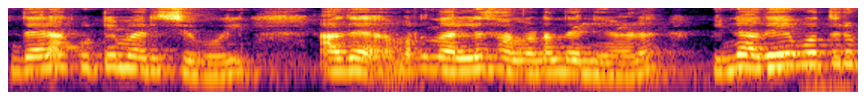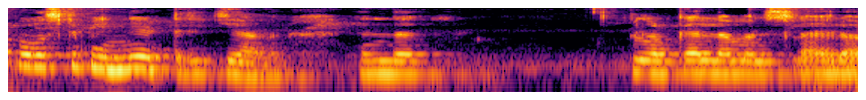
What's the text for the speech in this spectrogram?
എന്തായാലും ആ കുട്ടി മരിച്ചുപോയി. അതെ അവർക്ക് നല്ല സങ്കടം തന്നെയാണ്. പിന്നെ അതേപോലത്തെ ഒരു പോസ്റ്റ് പിന്നെ ഇട്ടിരിക്കുകയാണ്. എന്ത്? നിങ്ങൾക്കെല്ലാം മനസ്സിലായാലോ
